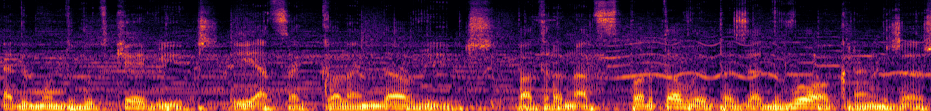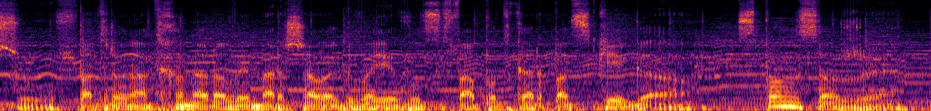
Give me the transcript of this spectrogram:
Edmund Gutkiewicz i Jacek Kolendowicz, patronat sportowy PZW Okręg Rzeszów, patronat honorowy marszałek województwa podkarpackiego, sponsorzy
